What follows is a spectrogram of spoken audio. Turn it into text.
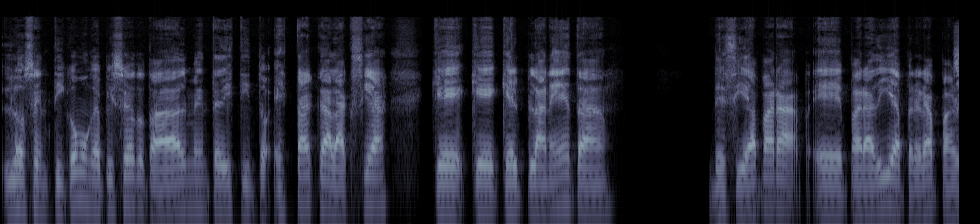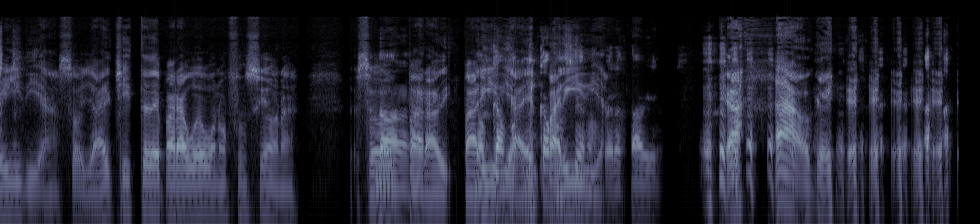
lo sentí como un episodio totalmente distinto. Esta galaxia que, que, que el planeta decía para, eh, para día, pero era paridia. So, ya el chiste de para huevo no funciona. So, no, no. para, Nunca, paridia, es nunca funcionó, paridia. pero está bien. Ah, ok.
